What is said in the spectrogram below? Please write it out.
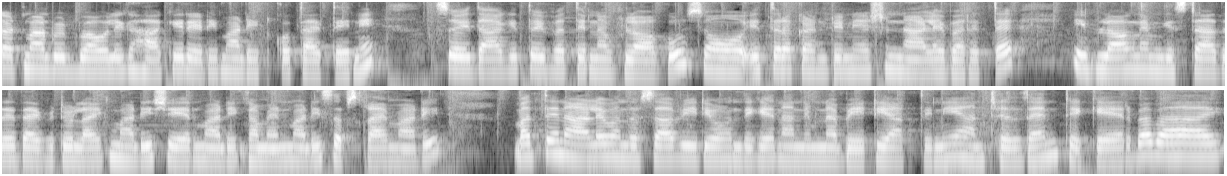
ಕಟ್ ಮಾಡಿಬಿಟ್ಟು ಬೌಲಿಗೆ ಹಾಕಿ ರೆಡಿ ಮಾಡಿ ಇಟ್ಕೋತಾ ಇದ್ದೀನಿ. ಸೊ ಇದಾಗಿತ್ತು ಇವತ್ತಿನ ವ್ಲಾಗು. ಸೊ ಈ ಥರ ಕಂಟಿನ್ಯೂಷನ್ ನಾಳೆ ಬರುತ್ತೆ. ಈ ವ್ಲಾಗ್ ನಿಮ್ಗೆ ಇಷ್ಟ ಆದರೆ ದಯವಿಟ್ಟು ಲೈಕ್ ಮಾಡಿ ಶೇರ್ ಮಾಡಿ ಕಮೆಂಟ್ ಮಾಡಿ ಸಬ್ಸ್ಕ್ರೈಬ್ ಮಾಡಿ. ಮತ್ತು ನಾಳೆ ಒಂದು ಹೊಸ ವೀಡಿಯೋ ಒಂದಿಗೆ ನಾನು ನಿಮ್ಮನ್ನ ಭೇಟಿ ಆಗ್ತೀನಿ until then take care bye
